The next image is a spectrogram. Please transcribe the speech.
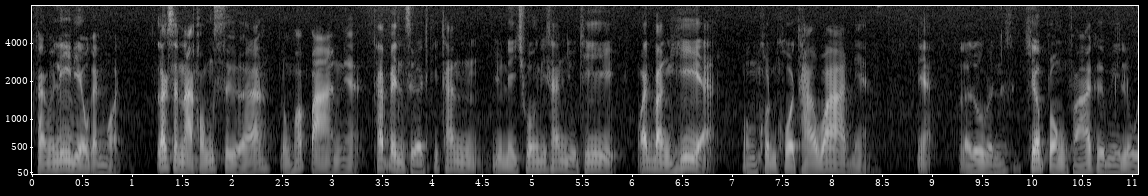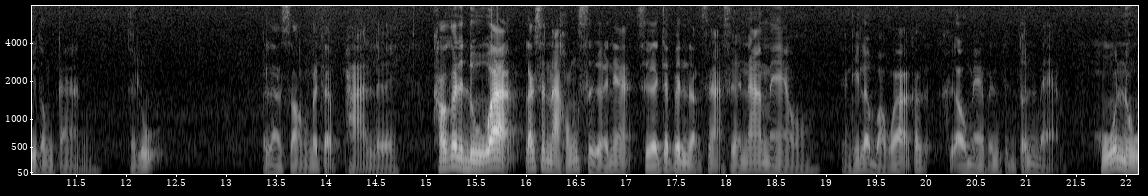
แฟมิลี่เดียวกันหมด ลักษณะของเสือหลวงพ่อปานเนี่ยถ้าเป็นเสือที่ท่านอยู่ในช่วงที่ท่านอยู่ที่วัดบางเฮียมงคลโคทาวาสเนี่ยเนี่ยเราดูเป็นเขี้ยวโปร่งฟ้าคือมีรูตรงกลางทะลุ เวลาส่องก็จะผ่านเลยเขาก็จะดูว่าลักษณะของเสือเนี่ยเสือจะเป็นลักษณะเสือหน้าแมว อย่างที่เราบอกว่าก็คือเอาแมวเป็นเป็นต้นแบบ หูหนู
